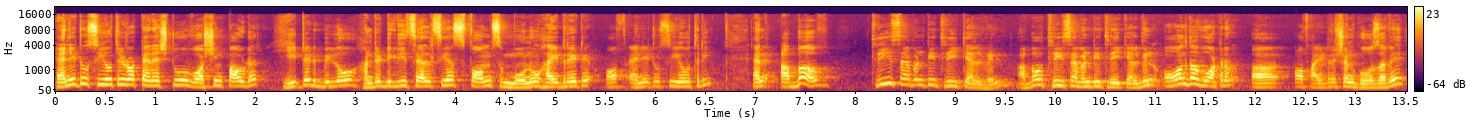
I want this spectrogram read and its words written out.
Na2CO3.10H2O washing powder heated below 100 degrees Celsius forms monohydrate of Na2CO3 and above 373 Kelvin, above 373 Kelvin, all the water uh, of hydration goes away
